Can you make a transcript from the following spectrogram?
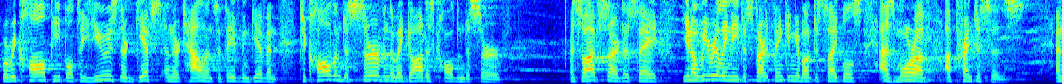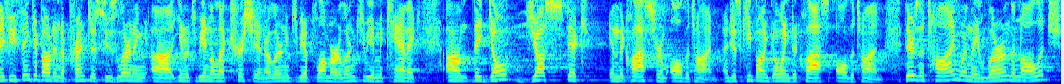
where we call people to use their gifts and their talents that they've been given, to call them to serve in the way God has called them to serve. And so I've started to say, you know, we really need to start thinking about disciples as more of apprentices. And if you think about an apprentice who's learning, uh, you know, to be an electrician or learning to be a plumber or learning to be a mechanic, um, they don't just stick in the classroom all the time and just keep on going to class all the time. There's a time when they learn the knowledge,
